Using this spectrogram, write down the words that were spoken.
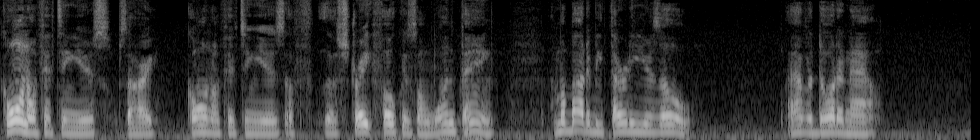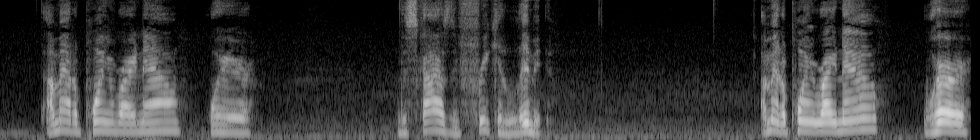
Going on 15 years, sorry. Going on 15 years of, of straight focus on one thing. I'm about to be 30 years old. I have a daughter now. I'm at a point right now where the sky's the freaking limit. I'm at a point right now where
